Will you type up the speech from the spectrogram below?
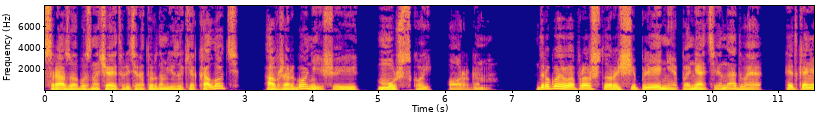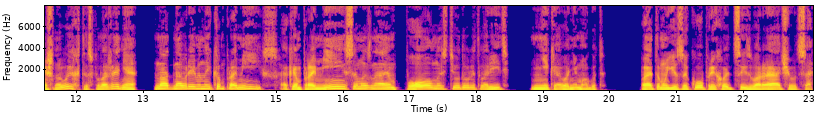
сразу обозначает в литературном языке «колоть», а в жаргоне еще и «мужской орган». Другой вопрос, что расщепление понятия надвое это, конечно, выход из положения, но одновременный компромисс, а компромиссы, мы знаем, полностью удовлетворить никого не могут. Поэтому языку приходится изворачиваться,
